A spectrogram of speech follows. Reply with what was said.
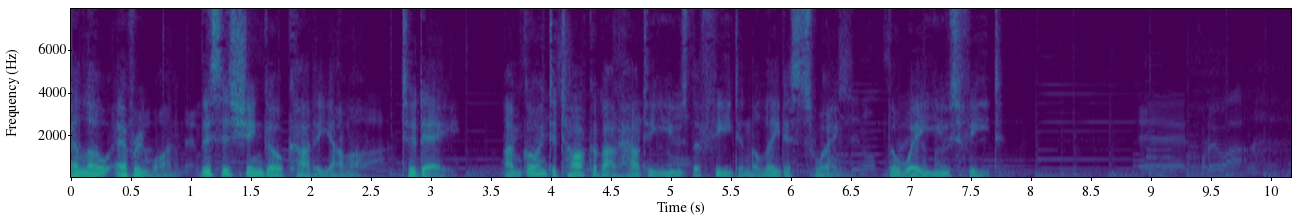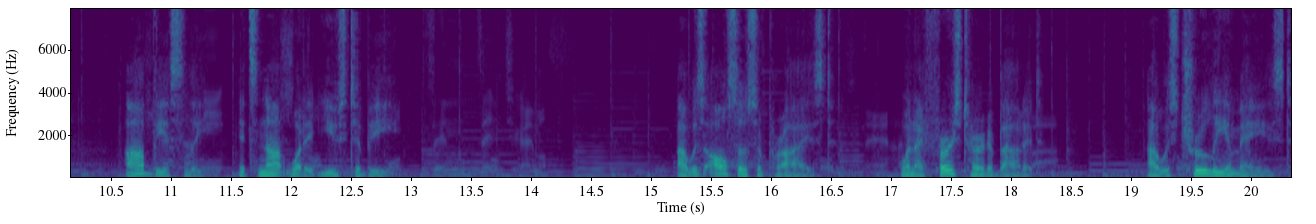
Hello everyone, this is Shingo Katayama. Today, I'm going to talk about how to use the feet in the latest swing, the way you use feet. Obviously, it's not what it used to be. I was also surprised. When I first heard about it, I was truly amazed.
